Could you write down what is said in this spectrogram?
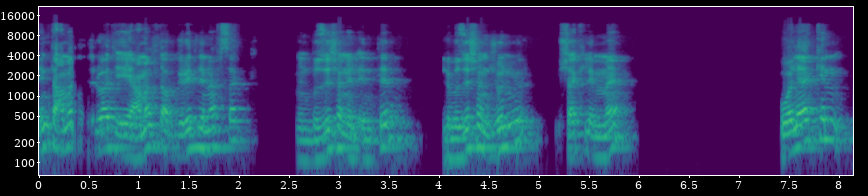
انت عملت دلوقتي إيه؟ عملت upgrade لنفسك من position ال intern ل position junior بشكل ما. ولكن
